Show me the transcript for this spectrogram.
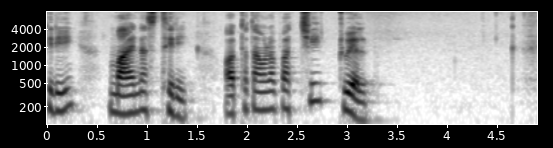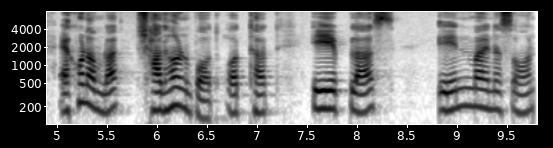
three minus three অর্থাৎ আমরা পাচ্ছি টুয়েলভ এখন আমরা সাধারণ পদ, অর্থাৎ A plus N minus one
